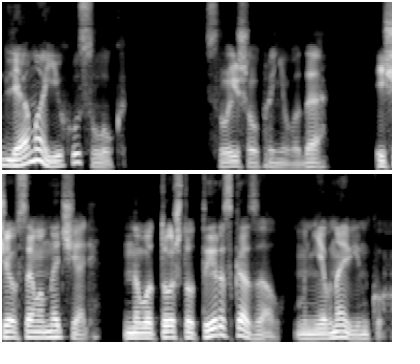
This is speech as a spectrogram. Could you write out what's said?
для моих услуг. Слышал про него, да. Еще в самом начале. Но вот то, что ты рассказал, мне в новинку.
